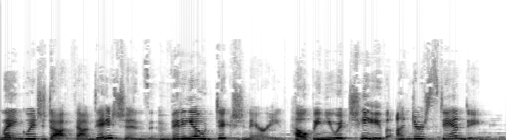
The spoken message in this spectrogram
Language.Foundation's Video Dictionary, helping you achieve understanding.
